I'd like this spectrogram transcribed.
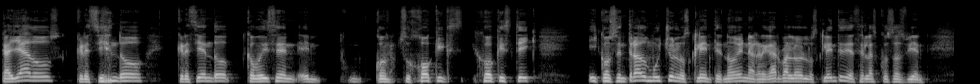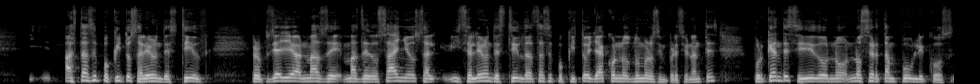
callados, creciendo, creciendo, como dicen, en con su hockey, hockey stick y concentrado mucho en los clientes, ¿no? En agregar valor a los clientes y hacer las cosas bien. Hasta hace poquito salieron de Stealth, pero pues ya llevan más de, más de dos años y salieron de Stealth hasta hace poquito ya con unos números impresionantes. ¿Por qué han decidido no, no ser tan públicos?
